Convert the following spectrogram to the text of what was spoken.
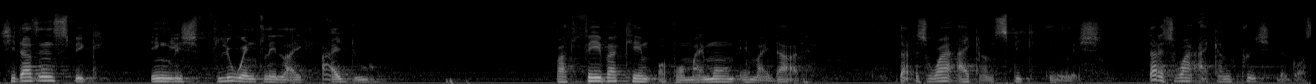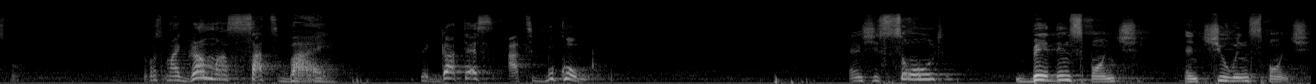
She doesn't speak English fluently like I do. But favor came upon my mom and my dad. That is why I can speak English. That is why I can preach the gospel. Because my grandma sat by the gutters at Bukom and she sold bathing sponge and chewing sponge.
